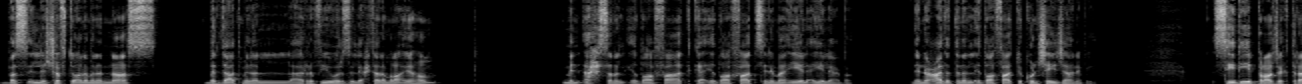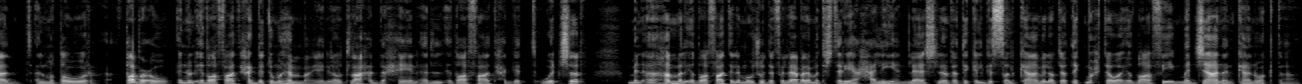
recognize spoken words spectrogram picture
بس اللي شفته أنا من الناس بالذات من ال reviewers اللي احترم رأيهم من أحسن الإضافات كإضافات سينمائية لأي لعبة. لأنه عادة الإضافات تكون شيء جانبي. سي دي بروجكت ريد المطور طبعه إنه الإضافات حقته مهمة. يعني لو تلاحظ دحين الإضافات حقت ويتشر من أهم الإضافات اللي موجودة في اللعبة لما تشتريها حاليا. ليش؟ لأنه بتعطيك القصة الكاملة وبتعطيك محتوى إضافي مجانا كان وقتها.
